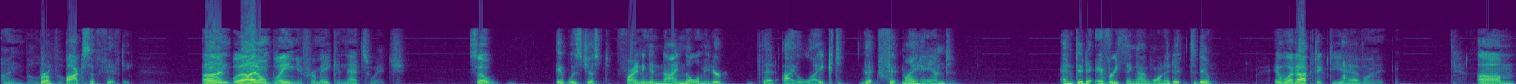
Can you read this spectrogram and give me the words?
$84 for a Unbelievable. box of 50. Un- well, I don't blame you for making that switch. So it was just finding a nine millimeter that I liked, that fit my hand, and did everything I wanted it to do. And what optic do you have on it? Um,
